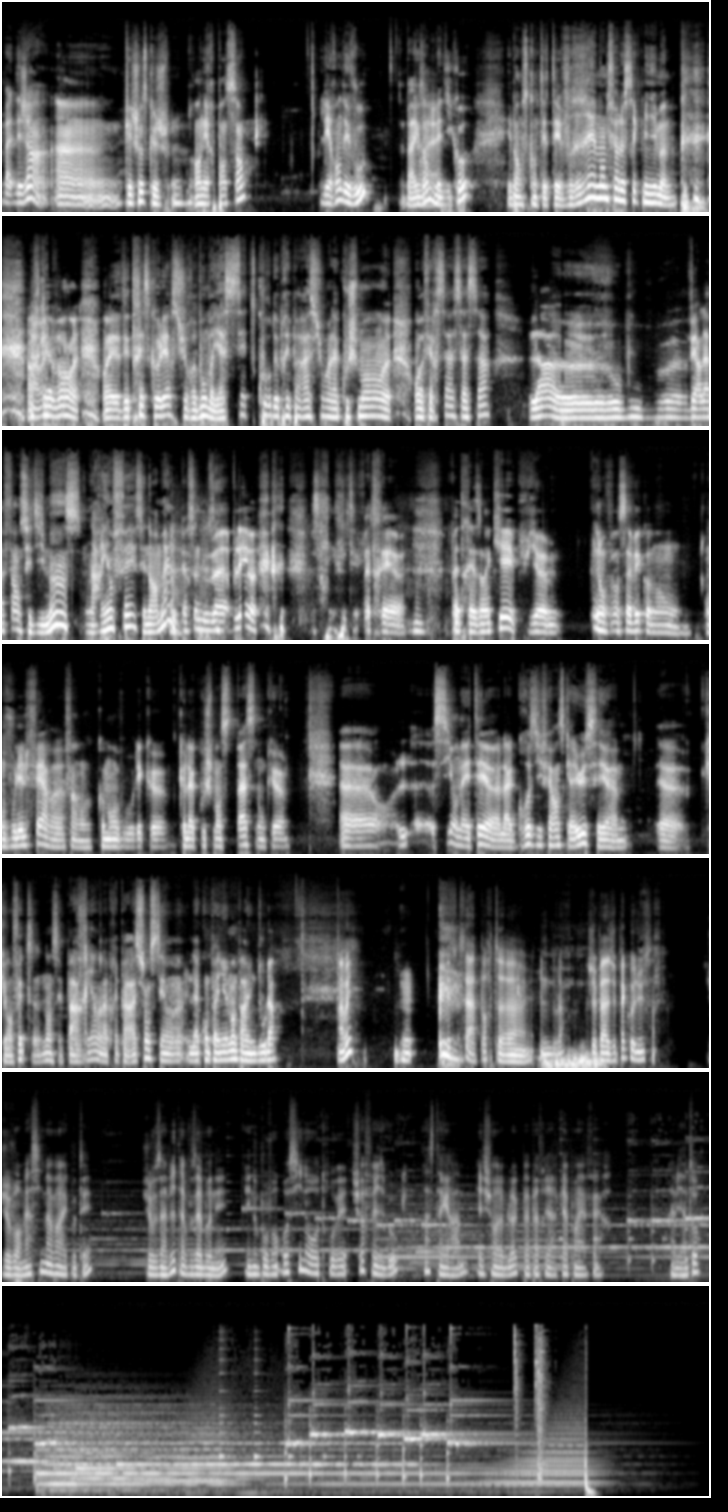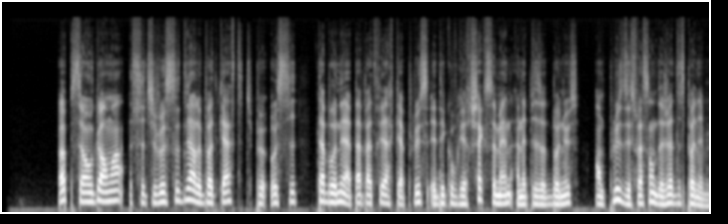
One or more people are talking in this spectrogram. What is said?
bah déjà, un, quelque chose que je, en y repensant, les rendez-vous, par exemple médicaux, et eh ben on se contentait vraiment de faire le strict minimum. Alors ah qu'avant, on était très scolaire sur bon bah il y a sept cours de préparation à l'accouchement, euh, on va faire ça, ça, ça. Là, euh, au bout, euh, vers la fin, on s'est dit mince, on n'a rien fait, c'est normal, personne nous a appelé, euh, on n'était pas très, euh, mm. pas très inquiet. Et puis, on, on, savait comment on, voulait le faire, enfin comment on voulait que, que l'accouchement se passe. Donc, si on a été la grosse différence qu'il y a eu, c'est qu'en fait, non, c'est pas rien dans la préparation, c'était l'accompagnement par une doula. Ah oui. Mm. Qu'est-ce que ça apporte euh, une douleur J'ai pas, j'ai pas connu ça. Je vous remercie de m'avoir écouté. Je vous invite à vous abonner et nous pouvons aussi nous retrouver sur Facebook, Instagram et sur le blog papatriarca.fr. À bientôt. Hop, c'est encore moins. Si tu veux soutenir le podcast, tu peux aussi t'abonner à Papatriarca Plus et découvrir chaque semaine un épisode bonus en plus des 60 déjà disponibles.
